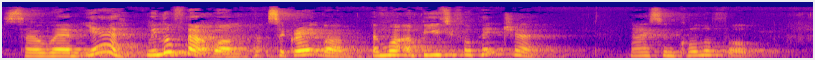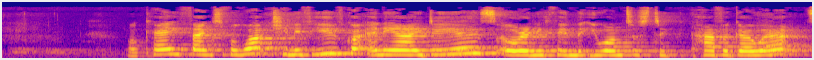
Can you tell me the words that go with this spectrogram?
So um, yeah, we love that one. That's a great one. And what a beautiful picture. Nice and colourful. Okay, thanks for watching. If you've got any ideas or anything that you want us to have a go at,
